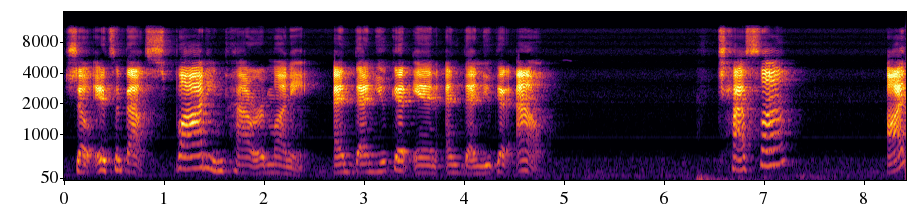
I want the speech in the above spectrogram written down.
So it's about spotting power money, and then you get in and then you get out. Tesla, I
